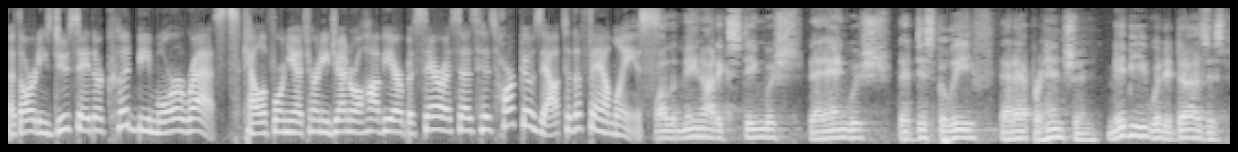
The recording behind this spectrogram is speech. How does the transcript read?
Authorities do say there could be more arrests. California Attorney General Xavier Becerra says his heart goes out to the families. While it may not extinguish that anguish, that disbelief, that apprehension, maybe what it does is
